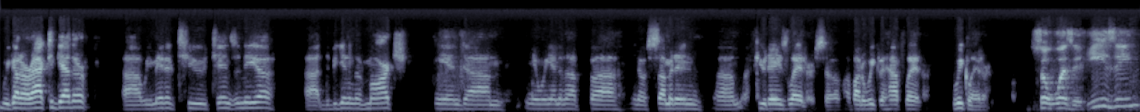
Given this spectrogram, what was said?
we got our act together. Uh, we made it to Tanzania uh, the beginning of March, and um, you know we ended up uh, you know summiting um, a few days later. So about a week and a half later, a week later. So was it easy?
